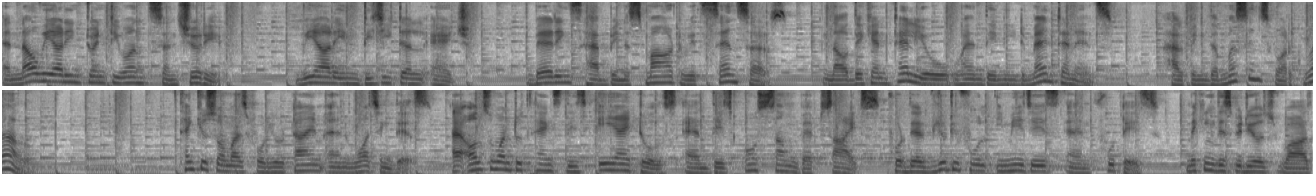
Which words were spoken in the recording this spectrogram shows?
And now we are in 21st century. We are in digital age. Bearings have been smart with sensors. Now they can tell you when they need maintenance, helping the machines work well. Thank you so much for your time and watching this. I also want to thank these AI tools and these awesome websites for their beautiful images and footage. making these videos was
